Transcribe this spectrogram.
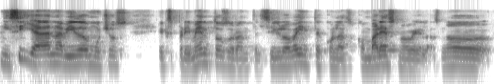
Y sí, ya han habido muchos experimentos durante el siglo XX con, las, con varias novelas, ¿no?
